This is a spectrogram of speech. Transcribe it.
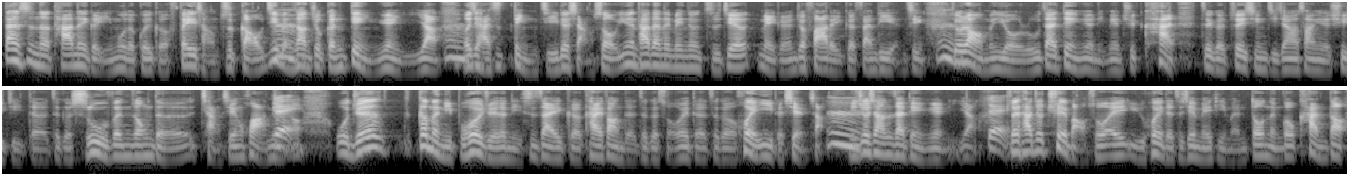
但是呢，它那个荧幕的规格非常之高，基本上就跟电影院一样，嗯、而且还是顶级的享受，因为他在那边就直接每个人就发了一个 3D 眼镜，嗯、就让我们有如。如在电影院里面去看这个最新即将要上映的续集的这个十五分钟的抢先画面哦，我觉得根本你不会觉得你是在一个开放的这个所谓的这个会议的现场，嗯，你就像是在电影院里一样，对，所以他就确保说，哎，与会的这些媒体们都能够看到，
